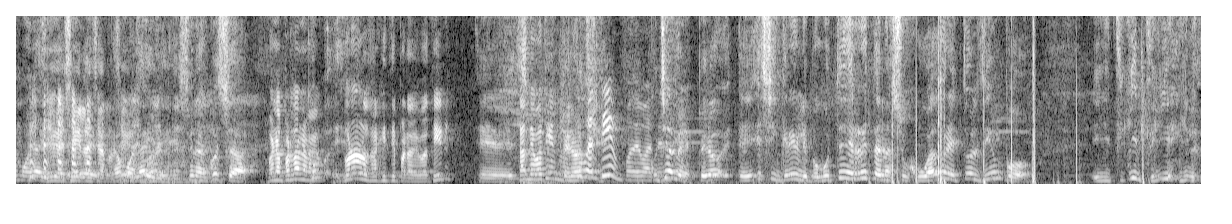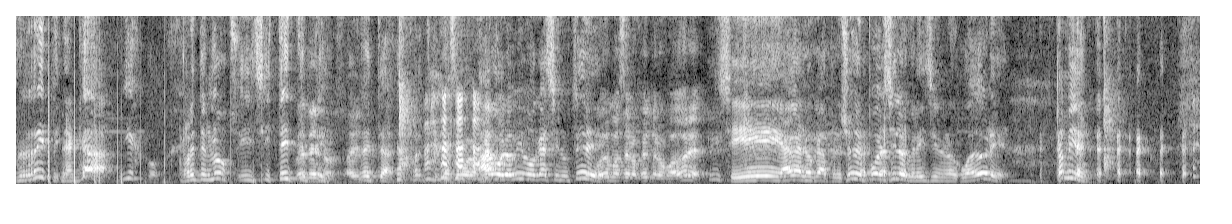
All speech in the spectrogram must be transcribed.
Estamos al aire. La charla, Estamos sigue, al aire. Es una cosa. Bueno, perdóname, ¿vos no lo trajiste para debatir? ¿Están debatiendo? pero- Todo el tiempo debate. Escúchame, pero eh, es increíble porque ustedes retan a sus jugadores todo el tiempo. Y te quieren, te quieren que los reten acá, viejo. Rétennos. Y, si te- te- Rétennos, ahí está. Hago lo mismo que hacen ustedes. ¿Podemos hacer objeto de los jugadores? Sí, háganlo acá. Pero yo les puedo decir lo que le dicen a los jugadores. También.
